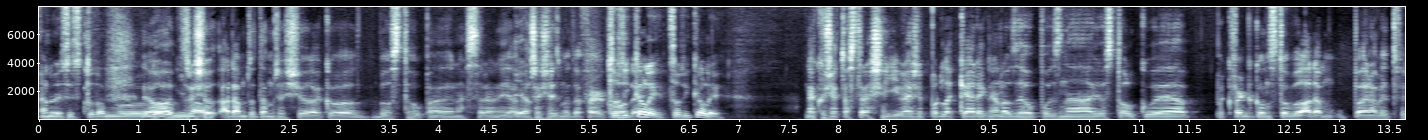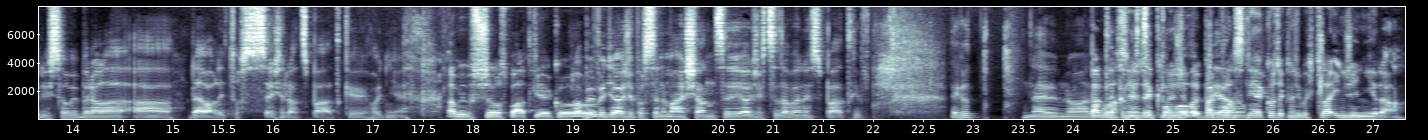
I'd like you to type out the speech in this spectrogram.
Já nevím, jestli to tam eh, jo, řešil, Adam to tam řešil, jako byl z toho úplně nasraný a řešili jsme to fakt jako Co říkali, co říkali? Jakože to strašně divné, že podle kérek na noze ho pozná, že stolkuje a pak fakt konc to byl Adam úplně na větvi, když se ho vybrala a dávali to sežrat zpátky hodně. Aby šel zpátky jako... No, aby viděla, že prostě nemá šanci a že chce zavený zpátky. Jako nevím, no. Pak vlastně, řekne, že, pak vlastně jako řekne, že bych chtěla inženýra.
